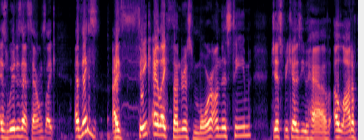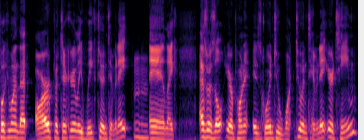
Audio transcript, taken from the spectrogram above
as weird as that sounds, like I think I think I like Thundurus more on this team just because you have a lot of Pokemon that are particularly weak to intimidate, and like as a result, your opponent is going to want to intimidate your team.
